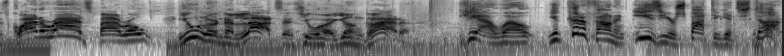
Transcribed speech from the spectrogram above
Was quite a ride, Spyro. You learned a lot since you were a young glider. Yeah, well, you could have found an easier spot to get stuck.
